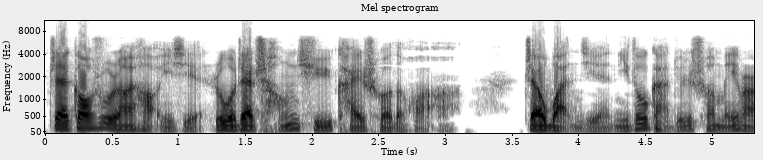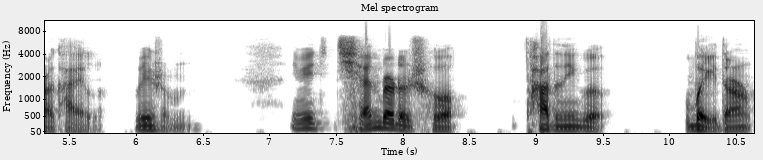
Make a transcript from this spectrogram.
在高速上还好一些，如果在城区开车的话啊，在晚间你都感觉这车没法开了，为什么呢？因为前边的车它的那个尾灯，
